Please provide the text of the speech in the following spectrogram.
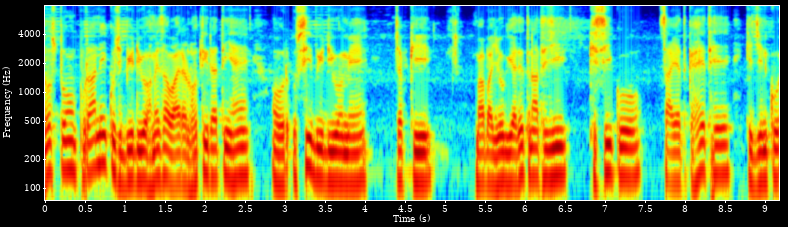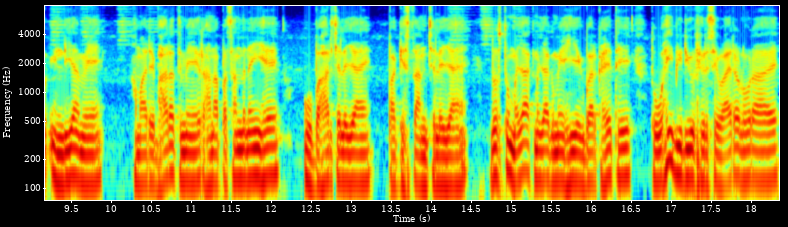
दोस्तों, पुरानी कुछ वीडियो हमेशा वायरल होती रहती हैं और उसी वीडियो में जबकि बाबा योगी आदित्यनाथ जी किसी को शायद कहे थे कि जिनको इंडिया में, हमारे भारत में रहना पसंद नहीं है, वो बाहर चले जाएँ, पाकिस्तान चले जाएँ। दोस्तों मज़ाक मज़ाक में ही एक बार कहे थे तो वही वीडियो फिर से वायरल हो रहा है।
